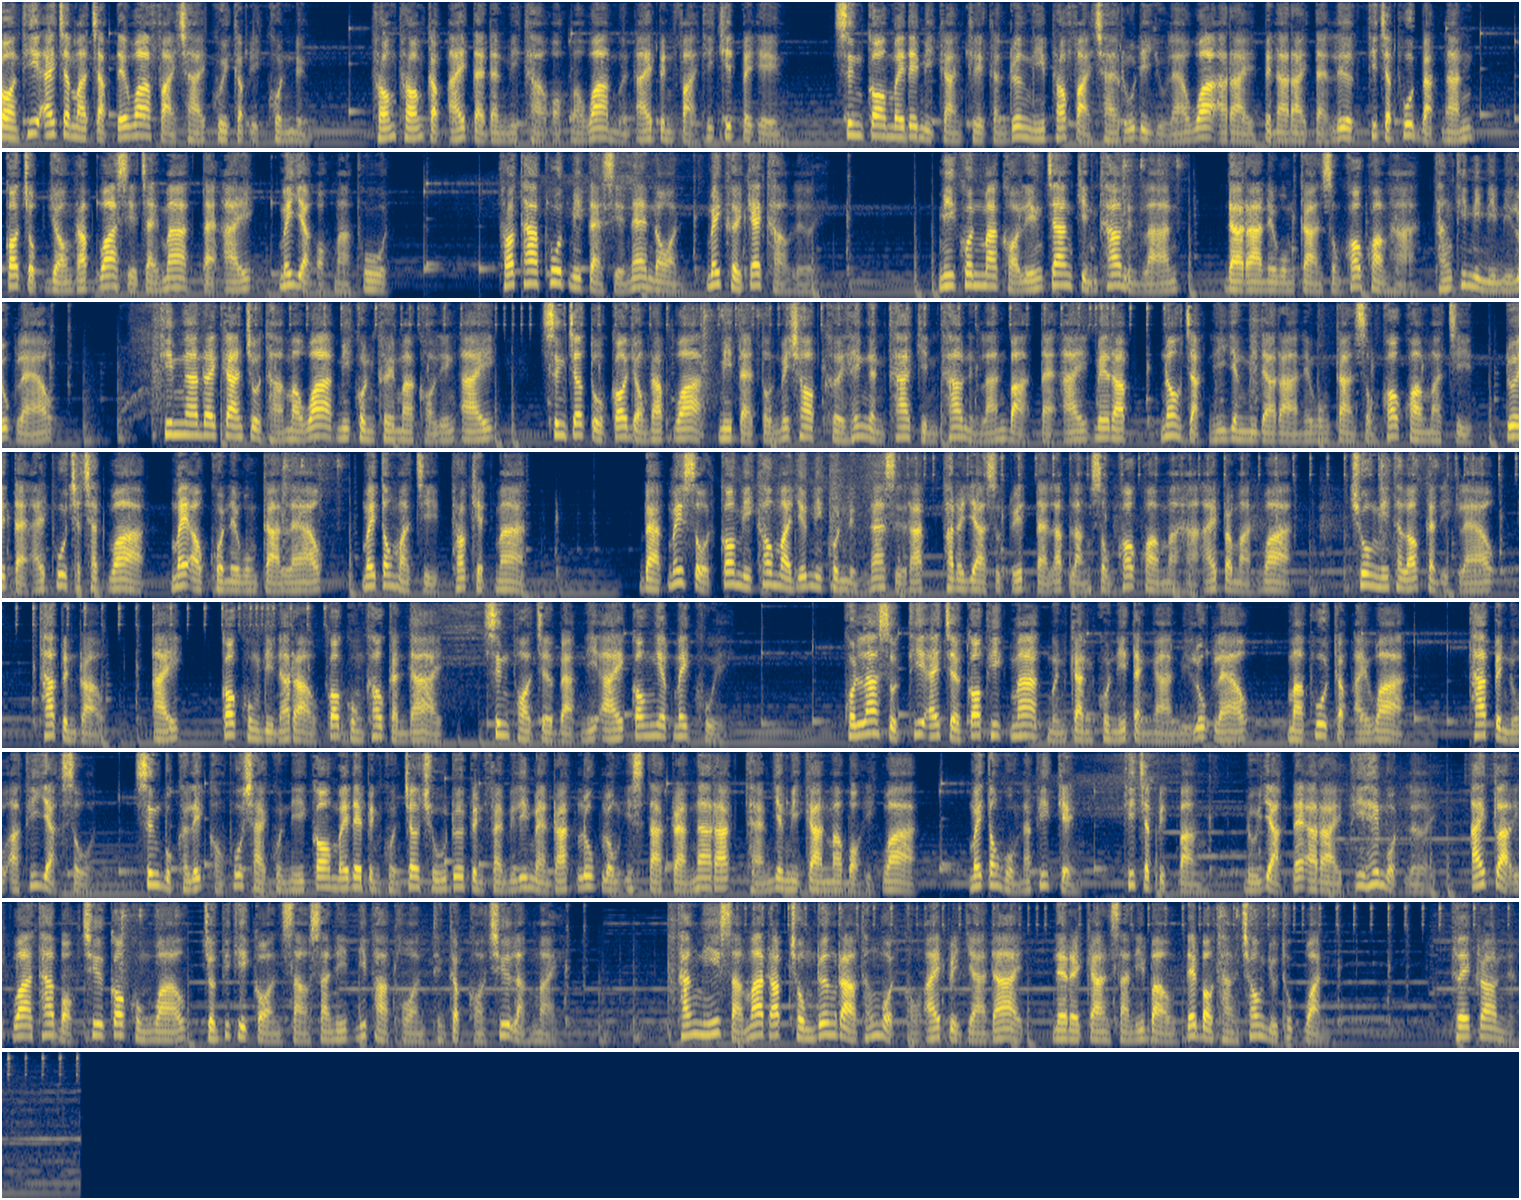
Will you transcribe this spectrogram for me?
ก่อนที่ไอซ์จะมาจับได้ว่าฝ่ายชายคุยกับอีกคนหนึ่ง พร้อมๆ กับไอซ์แต่ดันมีข่าวออกมาว่าเหมือนไอซ์เป็นฝ่ายที่คิดไปเอง ซึ่งก็ไม่ได้มีการเคลียร์กันเรื่องนี้เพราะฝ่ายชายรู้ดีอยู่แล้วว่าอะไรเป็นอะไรแต่เลือกที่จะพูดแบบนั้น ก็จบยอมรับว่าเสียใจมากแต่ไอซ์ไม่อยากออกมาพูด เพราะถ้าพูดมีแต่เสียแน่นอนไม่เคยแก้ข่าวเลย มีคนมาขอเลี้ยงจ้างกินข้าวหนึ่งล้าน ดาราในวงการส่งข้อความหาทั้งที่มีมีมีลูกแล้ว ทีมงานรายการโจทย์ถามมาว่ามีคนเคยมาขอเลี้ยงไอซ์ ซึ่งเจ้าตัวก็ยอมรับว่ามีแต่ตนไม่ชอบเคยให้เงินค่ากินข้าวหนึ่งล้านบาท แต่ไอซ์ไม่รับ นอกจากนี้ยังมีดาราในวงการส่งข้อความมาจีบ ด้วยแต่ไอซ์พูดชัดๆว่าไม่เอาคนในวงการแล้ว ไม่ต้องมาจีบเพราะเข็ดมาก แบบไม่โสดก็มีเข้ามาเยอะมีคนหนึ่งหน้าสื่อรักภรรยาสุดฤทธิ์แต่รับหลังส่งข้อความมาหาไอซ์ประมาณว่า ช่วงนี้ทะเลาะกันอีกแล้ว ถ้าเป็นเรา ไอซ์ก็คงดีนะเราก็คงเข้ากันได้ ซึ่งพอเจอแบบนี้ไอซ์ก็เงียบไม่คุย คนล่าสุดที่ไอซ์เจอก็พีคมากเหมือนกันคนนี้แต่งงานมีลูกแล้ว มาพูดกับไอซ์ว่า ถ้าเป็นหนูอาพี่อยากโสดซึ่งบุคลิกของผู้ชายคนนี้ก็ไม่ได้เป็นคนเจ้าชู้ด้วยเป็นแฟมิลี่แมนรักลูกลงอินสตาแกรมน่ารักแถมยังมีการมาบอกอีกว่า ไม่ต้องห่วงนะพี่เก่ง ที่จะปิดบัง หนูอยากได้อะไรพี่ให้หมดเลย ไอซ์กล่าวอีกว่าถ้าบอกชื่อก็คงว้าว จนพิธีกรสาวซานิดนิพาพรถึงกับขอชื่อหลังใหม่ ทั้งนี้สามารถรับชมเรื่องราวทั้งหมดของไอซ์ปริยาได้ ในรายการซานิเบาได้เบาทางช่องอยู่ทุกวัน Playground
